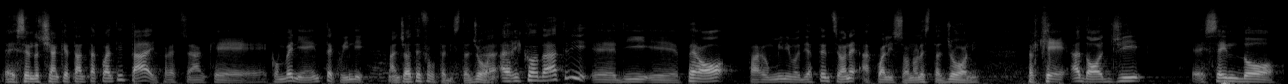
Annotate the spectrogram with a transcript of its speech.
Essendoci anche tanta quantità, il prezzo è anche conveniente, quindi mangiate frutta di stagione. Eh, ricordatevi eh, di eh, però fare un minimo di attenzione a quali sono le stagioni, perché ad oggi, essendo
